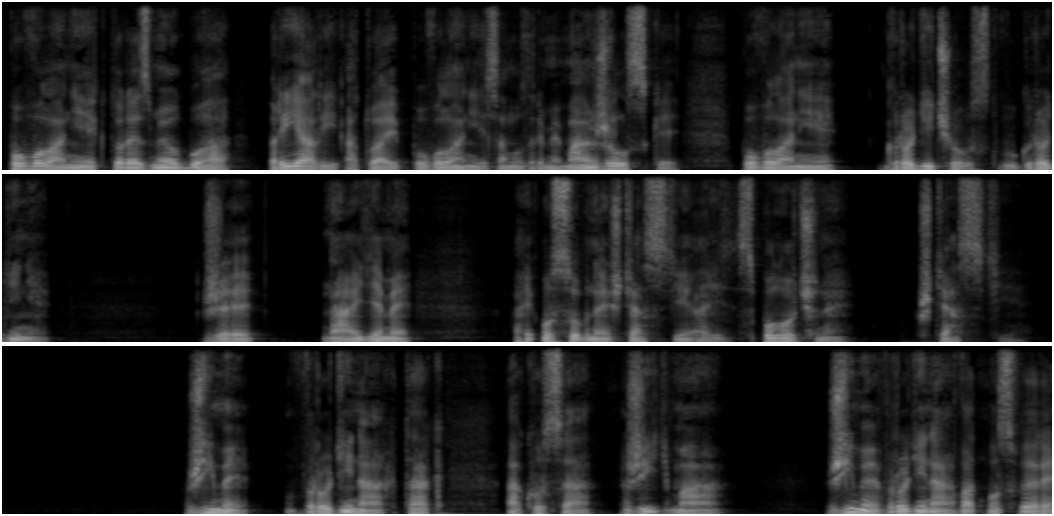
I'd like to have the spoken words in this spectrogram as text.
povolanie, ktoré sme od Boha prijali, a to aj povolanie samozrejme manželské, povolanie k rodičovstvu, k rodine, že nájdeme aj osobné šťastie, aj spoločné šťastie. Žijeme v rodinách tak, ako sa žiť má. Žijeme v rodinách v atmosfére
